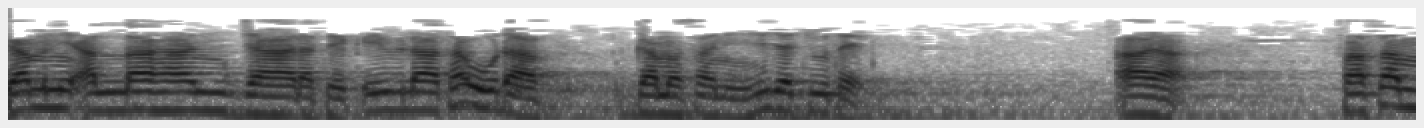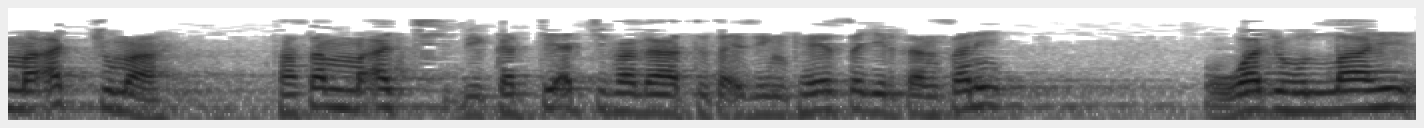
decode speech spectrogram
قمني الله جالتك إبلا تؤداف قمسني جتوته aya fasamma achuma fasamma achi bikkatti achi fagaattu ta isin keessa jirtan sani wajhullaahi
